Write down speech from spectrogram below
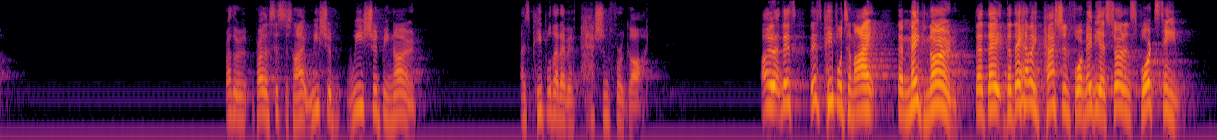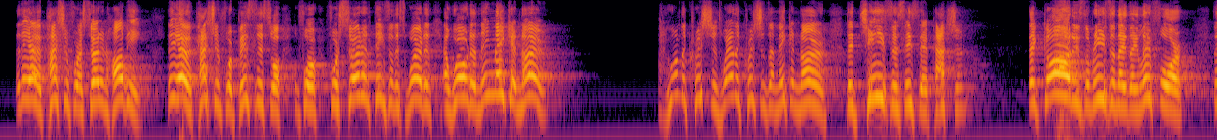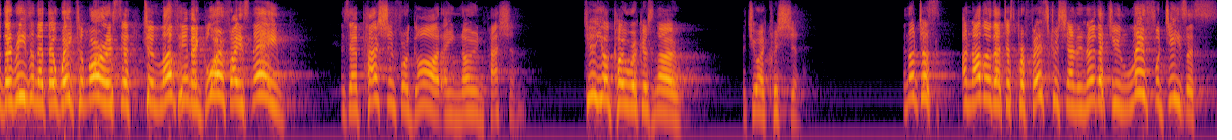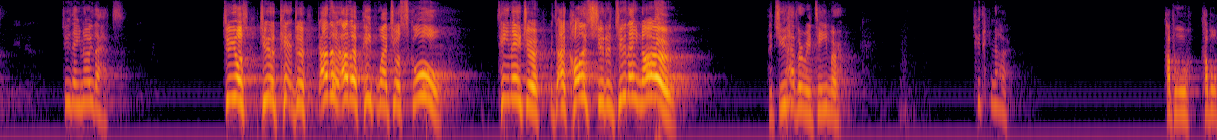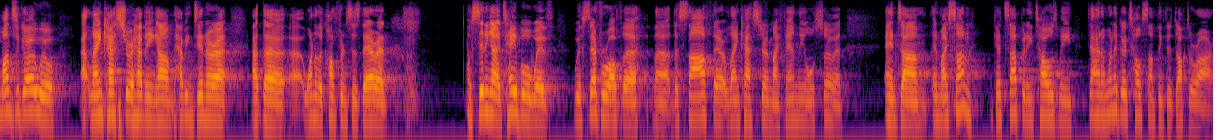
Brother, brothers and sisters, tonight we should, we should be known as people that have a passion for God. Oh, there's, there's people tonight that make known that they, that they have a passion for maybe a certain sports team, that they have a passion for a certain hobby, they have a passion for business or for, for certain things of this world and, and world, and they make it known. But who are the Christians? Where are the Christians that make it known that Jesus is their passion? That God is the reason that they live for? That the reason that they wake tomorrow is to, to love Him and glorify His name? Is their passion for God a known passion? Do your co workers know that you're a Christian? And not just another that just profess Christianity, know that you live for Jesus. Do they know that? Do your, do your kid, do other, other people at your school, teenager, a college student, do they know that you have a Redeemer? Do they know? A couple, couple months ago, we were at Lancaster having, um, having dinner at, at the, uh, one of the conferences there, and I was sitting at a table with, with several of the, the, the staff there at Lancaster and my family also. And, and, um, and my son gets up and he tells me, Dad, I want to go tell something to Dr. R.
